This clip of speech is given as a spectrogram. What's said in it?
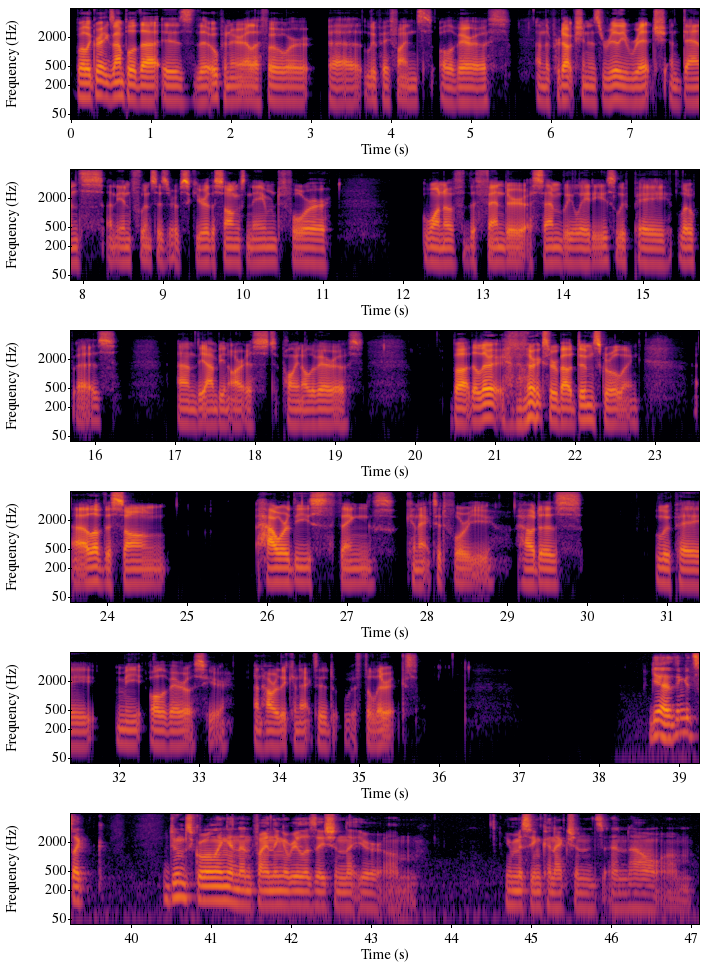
Well, a great example of that is the opener LFO where uh, Lupe finds Oliveros and the production is really rich and dense, and the influences are obscure. The song's named for one of the Fender assembly ladies, Lupe Lopez, and the ambient artist Pauline Oliveros. But the, lyric, the lyrics are about doom scrolling. I love this song. How are these things connected for you? How does Lupe meet Oliveros here? and how are they connected with the lyrics? Yeah, I think it's like doom scrolling and then finding a realization that you're um, you're missing connections and how um,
